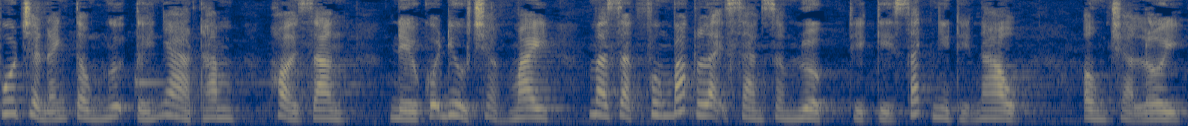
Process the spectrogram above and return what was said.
vua Trần Anh Tông ngự tới nhà thăm, hỏi rằng nếu có điều chẳng may mà giặc phương Bắc lại sang xâm lược thì kế sách như thế nào? Ông trả lời,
